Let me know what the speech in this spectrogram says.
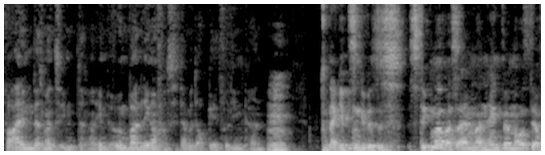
vor allem, dass man eben, dass man eben irgendwann längerfristig damit auch Geld verdienen kann. Hm. Und da gibt es ein gewisses Stigma, was einem anhängt, wenn man aus der,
